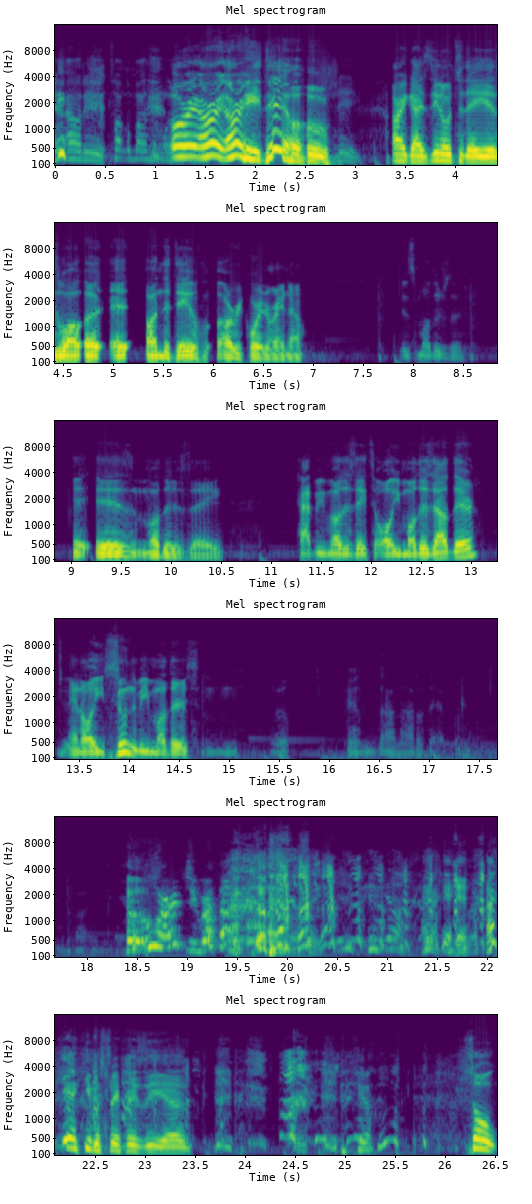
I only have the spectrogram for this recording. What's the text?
Get out of here. Talk about him. on all your right, all right, all right. Damn. Shit. All right, guys. You know what today is? Well, uh, uh, on the day of our recording right now, It's Mother's Day. it is Mother's Day. Happy Mother's Day to all you mothers out there, Yeah. and all you soon-to-be mothers. Well, apparently we got out of that. All right. Who hurt you, bro? I can't keep a straight face. Uh, so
